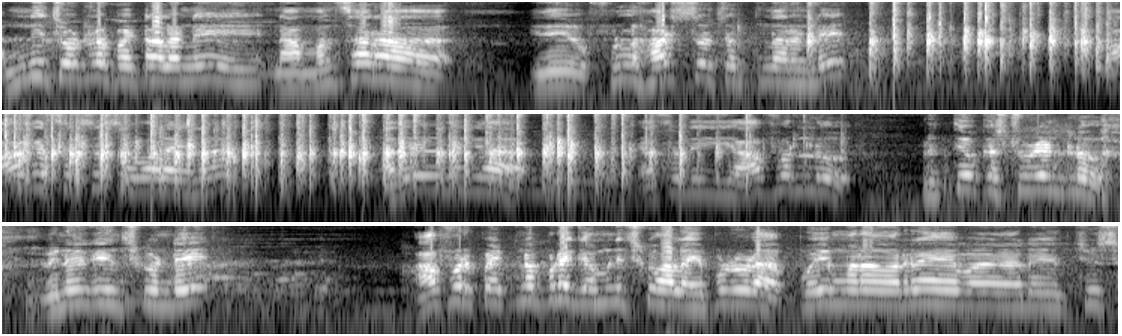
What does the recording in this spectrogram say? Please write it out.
అన్ని చోట్ల పెట్టాలని నా మనసారా ఇది ఫుల్ హార్ట్స్తో చెప్తున్నారండి. బాగా సక్సెస్ అవ్వాలైనా అదేవిధంగా అసలు ఈ ఆఫర్లు ప్రతి ఒక్క స్టూడెంట్లు వినియోగించుకోండి. ఆఫర్ పెట్టినప్పుడే గమనించుకోవాలి? ఎప్పుడు కూడా పోయి మనం అరే చూసి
